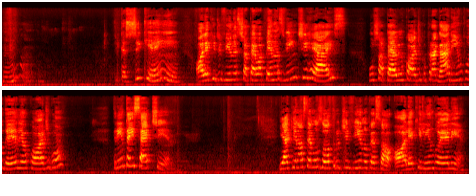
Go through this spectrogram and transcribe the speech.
Hum. Fica chique, hein? Olha que divino esse chapéu, apenas 20 reais. O chapéu e o código para garimpo dele é o código 37. E aqui nós temos outro divino, pessoal. Olha que lindo ele.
